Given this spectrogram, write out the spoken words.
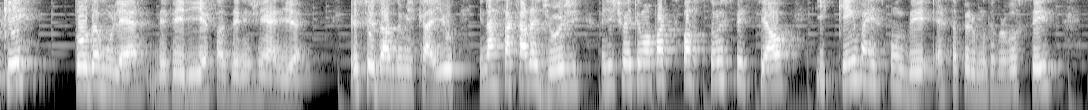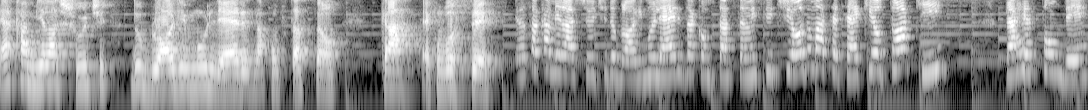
que toda mulher deveria fazer engenharia? Eu sou Eduardo Micail e na sacada de hoje a gente vai ter uma participação especial e quem vai responder essa pergunta para vocês é a Camila Chute do blog Mulheres na Computação. Cá, é com você. Eu sou a Camila Chute do blog Mulheres da Computação e CTO do Macetec e eu tô aqui para responder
